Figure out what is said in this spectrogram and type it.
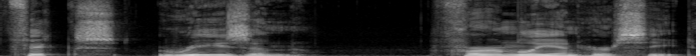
Fix reason firmly in her seat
